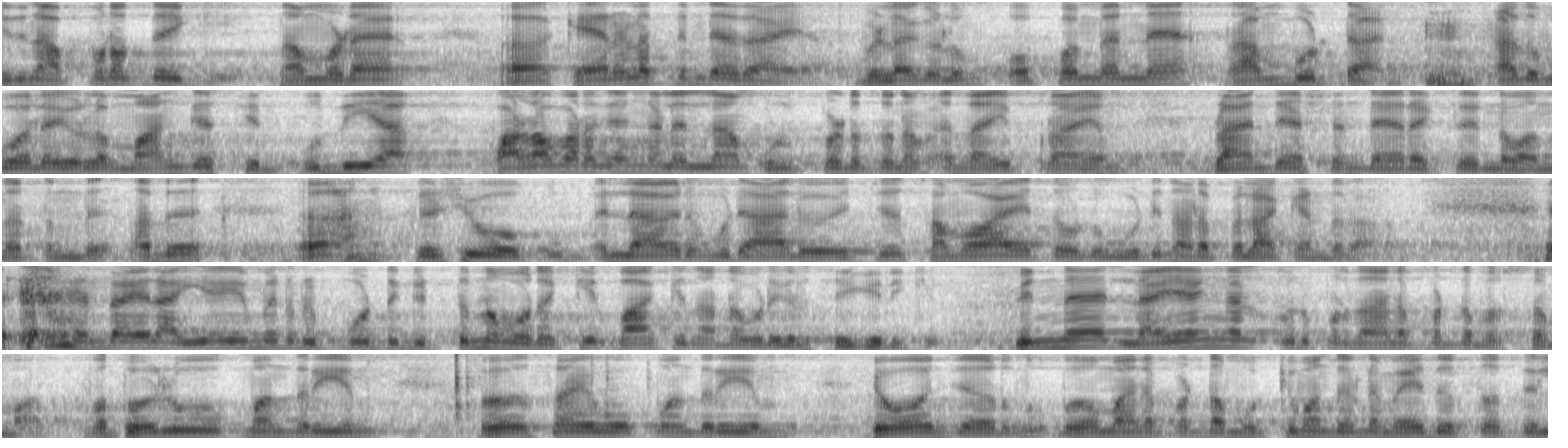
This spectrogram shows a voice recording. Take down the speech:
ഇതിനപ്പുറത്തേക്ക് നമ്മുടെ കേരളത്തിന്റെതായ വിളകളും ഒപ്പം തന്നെ റംബുട്ടാൻ അതുപോലെയുള്ള മാങ്കസ്റ്റിൻ പുതിയ പഴവർഗങ്ങളെല്ലാം ഉൾപ്പെടുത്തണം എന്ന അഭിപ്രായം പ്ലാന്റേഷൻ ഡയറക്ടറേറ്റിന് വന്നിട്ടുണ്ട്. അത് കൃഷി വകുപ്പും എല്ലാവരും കൂടി ആലോചിച്ച് സമവായത്തോടു കൂടി നടപ്പിലാക്കേണ്ടതാണ്. എന്തായാലും ഐ ഐ എമ്മിന്റെ റിപ്പോർട്ട് കിട്ടുന്ന മുറയ്ക്ക് ബാക്കി നടപടികൾ സ്വീകരിക്കും. പിന്നെ ലയങ്ങൾ ഒരു പ്രധാനപ്പെട്ട പ്രശ്നമാണ്. അപ്പോൾ തൊഴിൽ വകുപ്പ് മന്ത്രിയും വ്യവസായ വകുപ്പ് മന്ത്രിയും യോഗം ചേർന്നു. ബഹുമാനപ്പെട്ട മുഖ്യമന്ത്രിയുടെ നേതൃത്വത്തിൽ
